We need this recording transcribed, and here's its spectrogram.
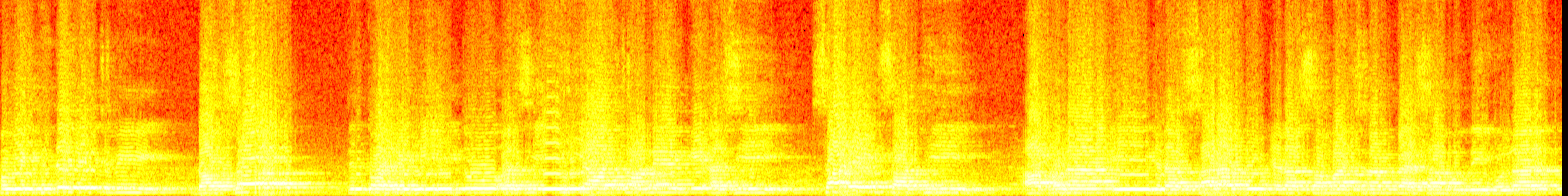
ਭਵਿੱਖ ਦੇ ਵਿੱਚ ਵੀ ਡਾਕਟਰ ਸਾਹਿਬ ਤੇ ਤੁਹਾਡੀ ਟੀਮ ਤੋਂ ਅਸੀਂ ਇਹੀ ਆਸ ਚਾਹੁੰਦੇ ਹਾਂ ਕਿ ਅਸੀਂ ਸਾਰੇ ਸਾਥੀ ਆਪਣਾ ਇਹ ਜਿਹੜਾ ਸਾਰਾ ਕੁਝ ਜਿਹੜਾ ਸਮਾਂ ਸ਼ਰਮ ਪੈਸਾ ਬੁੱਧੀ ਹੁਨਰ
